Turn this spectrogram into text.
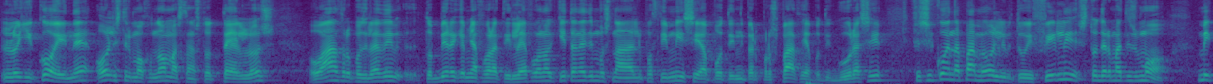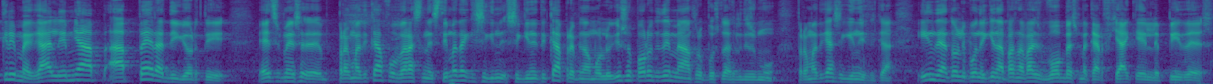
Λογικό είναι, όλοι στριμωχνόμασταν στο τέλος ο άνθρωπος δηλαδή τον πήρε και μια φορά τηλέφωνο και ήταν έτοιμος να λιποθυμήσει από την υπερπροσπάθεια, από την κούραση. Φυσικό είναι να πάμε όλοι του οι φίλοι στον τερματισμό. Μικρή, μεγάλη, μια απέραντη γιορτή. Έτσι με ε, πραγματικά φοβερά συναισθήματα και συγκινητικά πρέπει να ομολογήσω, παρότι δεν είμαι άνθρωπος του αθλητισμού. Πραγματικά συγκινήθηκα. Είναι δυνατόν λοιπόν εκεί να πας να βάζεις βόμπες με καρφιά και λεπίδες;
